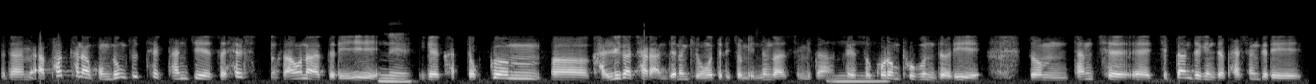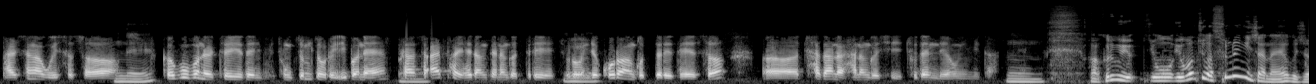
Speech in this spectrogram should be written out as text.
그다음에 아파트나 공동주택 단지에서 헬스장 사우나들이 네. 이게 가- 조금 어 관리가 잘 안 되는 경우들이 좀 있는 것 같습니다. 음. 그래서 그런 부분들이 좀 단체의 집단적인 이제 발생들이 발생하고 있어서 네. 그 부분을 저희들 중점적으로 이번에 플러스 알파에 해당되는 것들이 주로 음. 이제 그러한 것들에 대해서 어 차단을 하는 것이 주된 내용입니다. 음. 아 그리고 요 요번 주가 수능이잖아요, 그죠?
